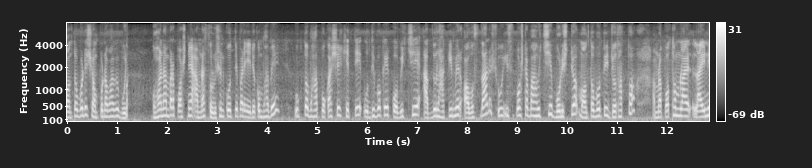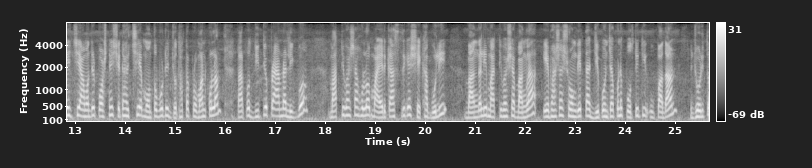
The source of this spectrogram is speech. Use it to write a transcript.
মন্তব্যটি সম্পূর্ণভাবে ঘ নাম্বার প্রশ্নে আমরা সলিউশন করতে পারি এরকমভাবে। উক্ত ভাব প্রকাশের ক্ষেত্রে উদ্দীপকের কবির চেয়ে আব্দুল হাকিমের অবস্থান সুস্পষ্ট বা হচ্ছে বলিষ্ঠ মন্তব্যটির যথার্থ। আমরা প্রথম লাই- লাইনে যে আমাদের প্রশ্নে সেটা হচ্ছে মন্তব্যটির যথার্থ প্রমাণ করলাম। তারপর দ্বিতীয় প্রায় আমরা লিখব, মাতৃভাষা হলো মায়ের কাছ থেকে শেখা বলি। বাঙালি মাতৃভাষা বাংলা, এ ভাষার সঙ্গে তার জীবনযাপনে প্রতিটি উপাদান জড়িত।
